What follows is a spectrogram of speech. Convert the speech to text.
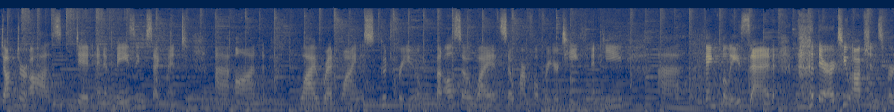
Dr. Oz did an amazing segment uh, why red wine is good for you, but also why it's so harmful for your teeth. And he uh, thankfully said that there are two options for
